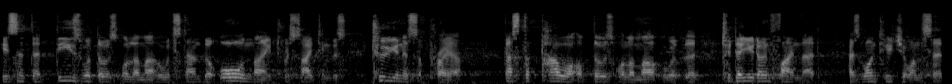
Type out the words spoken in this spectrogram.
He said that these were those ulama who would stand there all night reciting this two units of prayer. That's the power of those ulama who were there. Today you don't find that. As one teacher once said,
